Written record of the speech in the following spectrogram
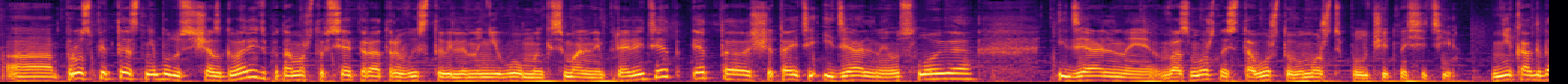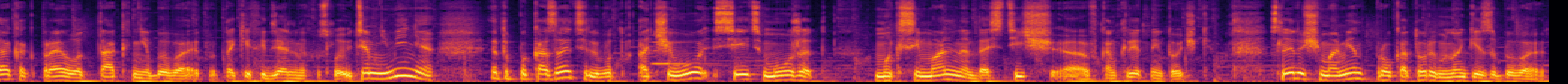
А, про спид-тест не буду сейчас говорить, потому что все операторы выставили на него максимальный приоритет. Это, считайте, идеальные условия идеальная возможность того, что вы можете получить на сети. Никогда, как правило, так не бывает. Вот таких идеальных условий. Тем не менее, это показатель, вот от чего сеть может максимально достичь э, в конкретной точке. Следующий момент, про который многие забывают,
